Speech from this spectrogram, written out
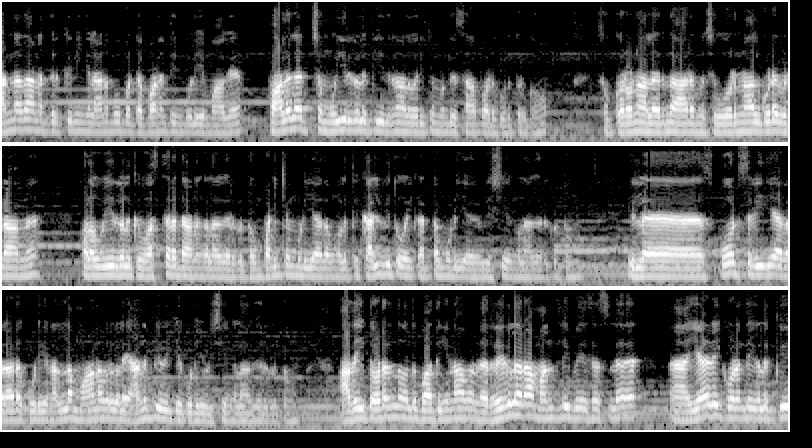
அன்னதானத்திற்கு நீங்கள் அனுப்பப்பட்ட பணத்தின் மூலியமாக பல லட்சம் உயிர்களுக்கு இது நாள் வரைக்கும் வந்து சாப்பாடு கொடுத்துருக்கோம். ஸோ கொரோனாலேருந்து ஆரம்பித்து ஒரு நாள் கூட விடாமல் பல உயிர்களுக்கு வஸ்திர தானங்களாக இருக்கட்டும் படிக்க முடியாதவங்களுக்கு கல்வித்தொகை கட்ட முடிய விஷயங்களாக இருக்கட்டும் இல்லை ஸ்போர்ட்ஸ் ரீதியாக விளையாடக்கூடிய நல்ல மாணவர்களை அனுப்பி வைக்கக்கூடிய விஷயங்களாக இருக்கட்டும் அதை தொடர்ந்து வந்து பார்த்தீங்கன்னா ரெகுலராக மந்த்லி பேசிஸில் ஏழை குழந்தைகளுக்கு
